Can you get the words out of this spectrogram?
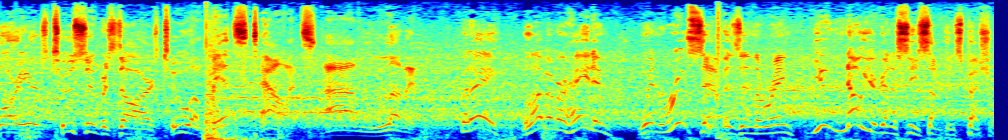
warriors, two superstars, two immense talents. I love it. But hey, love him or hate him, when Rusev is in the ring, you know you're going to see something special.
